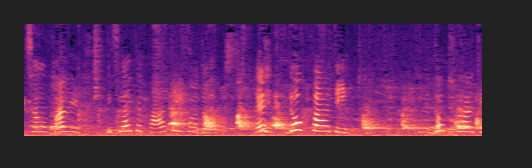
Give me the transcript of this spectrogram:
It's so funny. It's like a party for dogs. Eh? Dog party. A dog party.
